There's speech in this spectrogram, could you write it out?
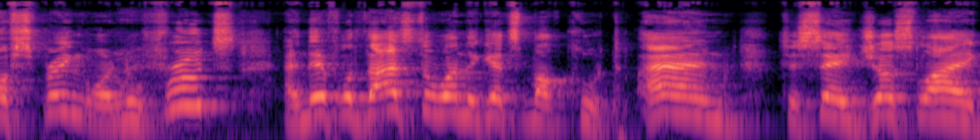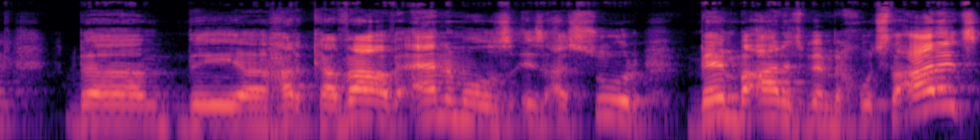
offspring or new fruits, and therefore that's the one that gets malkut. And to say just like um, the uh, harkava of animals is asur ben ba'aretz ben bechutz la'aretz,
